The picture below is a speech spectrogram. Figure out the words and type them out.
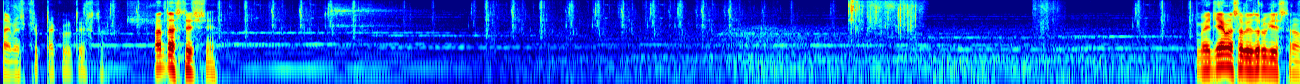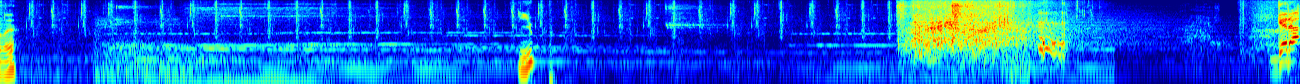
Tam jest krypta kultystów. Fantastycznie. Wejdziemy sobie z drugiej strony. Jup. Gera...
